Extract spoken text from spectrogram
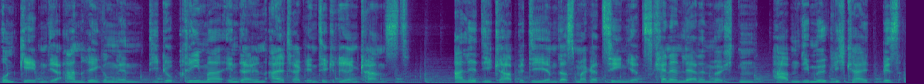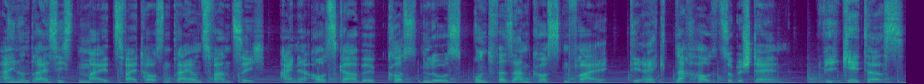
und geben dir Anregungen, die du prima in deinen Alltag integrieren kannst. Alle, die Carpe Diem das Magazin jetzt kennenlernen möchten, haben die Möglichkeit, bis 31. Mai 2023 eine Ausgabe kostenlos und versandkostenfrei direkt nach Hause zu bestellen. Wie geht das?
